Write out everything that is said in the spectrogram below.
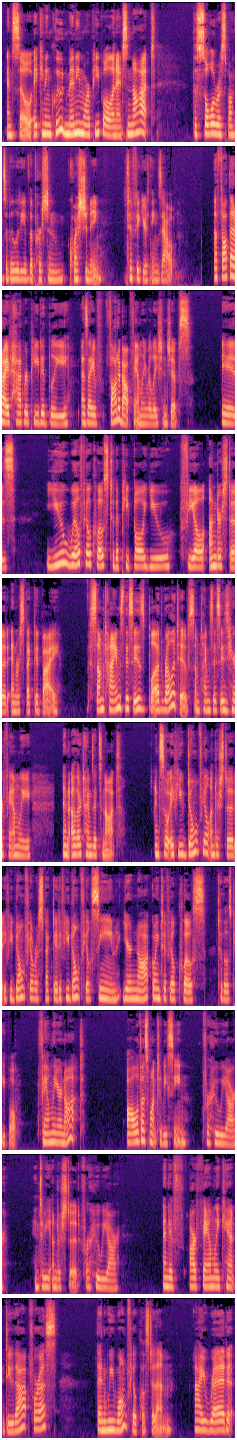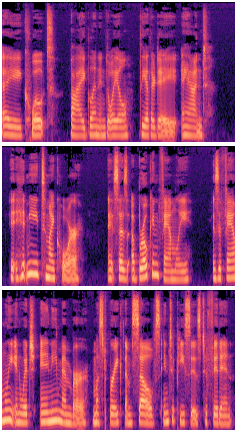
and so it can include many more people, and it's not the sole responsibility of the person questioning to figure things out a thought that I've had repeatedly as I've thought about family relationships is you will feel close to the people you feel understood and respected by. Sometimes this is blood relatives, sometimes this is your family, and other times it's not. And so, if you don't feel understood, if you don't feel respected, if you don't feel seen, you're not going to feel close to those people, family or not. All of us want to be seen for who we are and to be understood for who we are. And if our family can't do that for us, then we won't feel close to them. I read a quote by Glennon Doyle the other day and it hit me to my core. It says, A broken family is a family in which any member must break themselves into pieces to fit in.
